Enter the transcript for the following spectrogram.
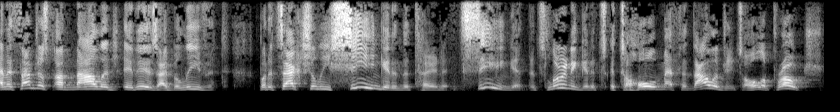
And it's not just a knowledge, it is, I believe it, but it's actually seeing it in the Torah. It's seeing it, it's learning it, it's, it's a whole methodology, it's a whole approach.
